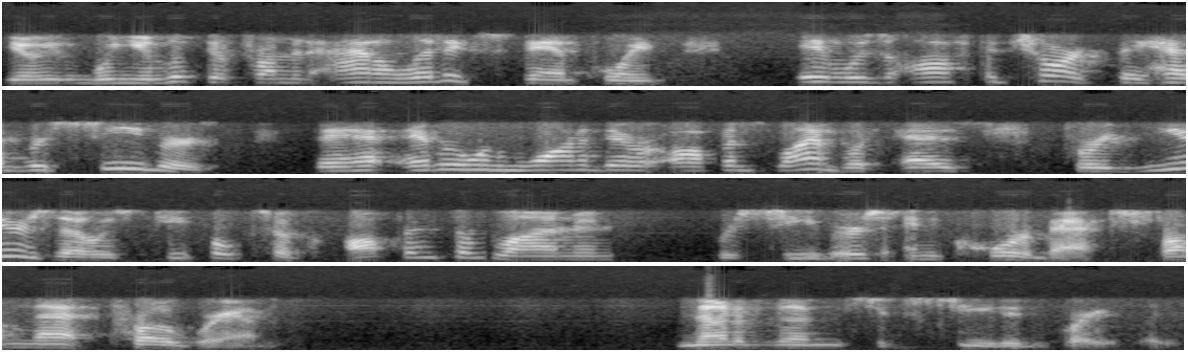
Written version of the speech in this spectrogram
You know, when you looked at it from an analytics standpoint, it was off the charts. They had receivers. They had everyone wanted their offensive line, but as for years though, as people took offensive linemen, receivers, and quarterbacks from that program, none of them succeeded greatly.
